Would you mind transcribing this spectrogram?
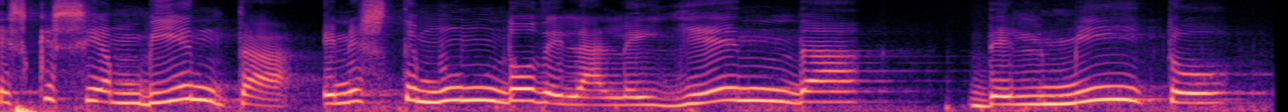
es que se ambienta en este mundo de la leyenda, del mito,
